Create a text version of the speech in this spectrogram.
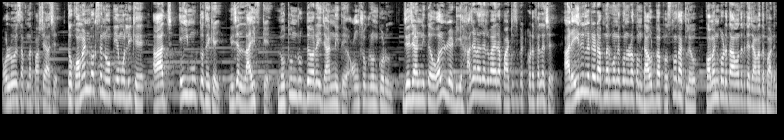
অলওয়েজ আপনার পাশে আছে। তো কমেন্ট বক্সে নো পিএমও লিখে আজ এই মুহূর্ত থেকেই নিজের লাইফকে নতুন রূপ দেওয়ার এই জার্নিতে অংশগ্রহণ করুন। যে জার্নিতে অলরেডি হাজার হাজার ভাইরা পার্টিসিপেট করে ফেলেছে। আর এই রিলেটেড আপনার মনে কোনো রকম ডাউট বা প্রশ্ন থাকলেও কমেন্ট করে তা আমাদেরকে জানাতে পারেন।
